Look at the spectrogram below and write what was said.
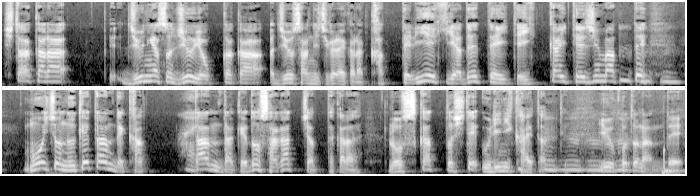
下から12月の14日か13日ぐらいから買って利益が出ていて、1回手締まって、もう一度抜けたんで買ったんだけど、下がっちゃったから、ロスカットして売りに変えたっていうことなんで、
